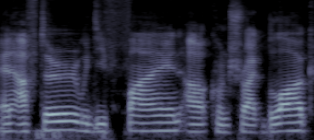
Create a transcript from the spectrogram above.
And after we define our contract block,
